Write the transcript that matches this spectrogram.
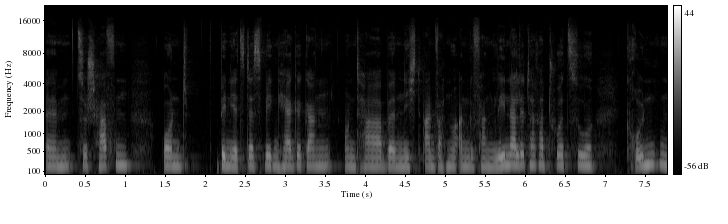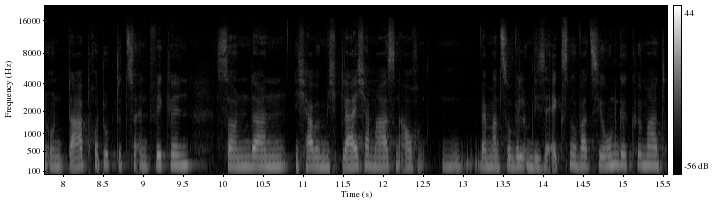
ähm, zu schaffen und bin jetzt deswegen hergegangen und habe nicht einfach nur angefangen, Lena-Literatur zu gründen und da Produkte zu entwickeln, sondern ich habe mich gleichermaßen auch, wenn man es so will, um diese Exnovation gekümmert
